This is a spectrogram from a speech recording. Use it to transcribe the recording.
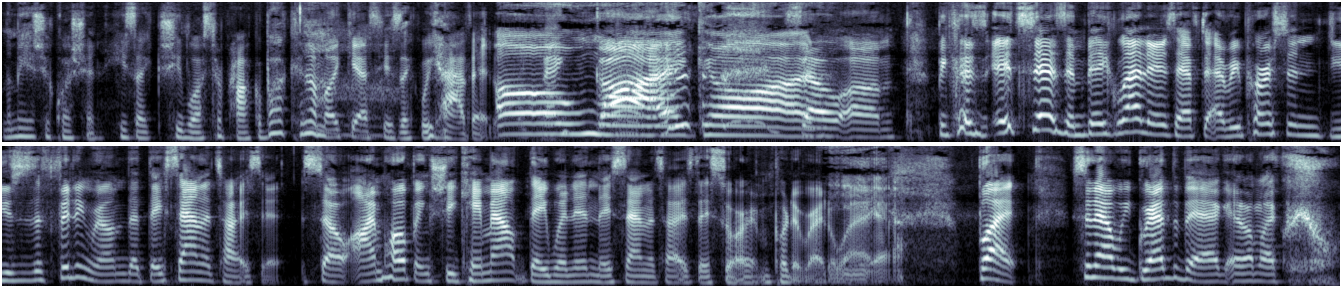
let me ask you a question." He's like, "She lost her pocketbook," and I'm like, "Yes." He's like, "We have it." I'm Oh like, my god. So, um, because it says in big letters after every person uses a fitting room that they sanitize it. So I'm hoping she came out, they went in, they sanitized, they saw it, and put it right away. Yeah. But so now we grab the bag, and I'm like, Phew.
